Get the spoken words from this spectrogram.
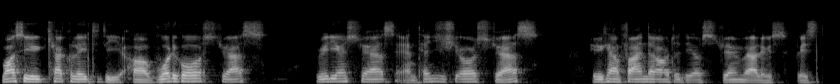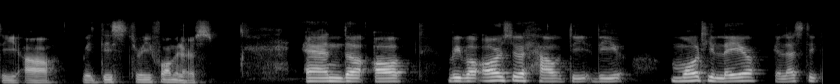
once you calculate the uh, vertical stress, radial stress, and tangential stress, you can find out their strain values with the uh, with these three formulas, and uh, uh we will also have the the multi-layer elastic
